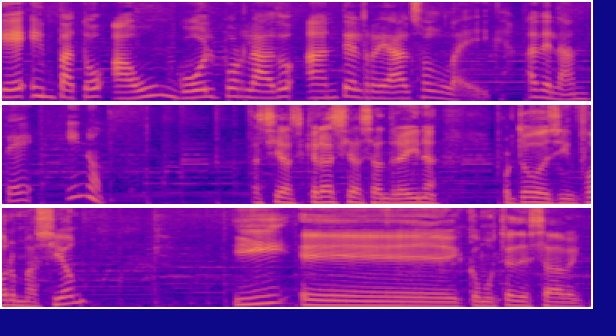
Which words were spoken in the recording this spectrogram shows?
que empató a un gol por lado ante el Real Salt Lake. Adelante y no. Gracias, gracias Andreina por toda esa información. Y eh, como ustedes saben,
